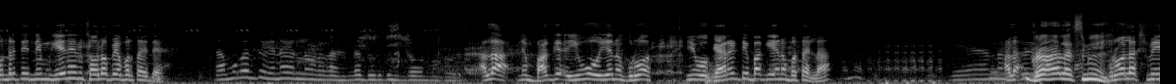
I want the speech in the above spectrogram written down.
ಒಂದು ರೀತಿ ನಿಮ್ಗೆ ಏನೇನು ಸೌಲಭ್ಯ ಬರ್ತಾ ಇದೆ? ನಮಗಂತೂ ಏನೋ ಇಲ್ಲ ನೋಡ್ರಿ ಹಂಗ ದುಡ್ದು ಹಿಂಗ ಅಲ್ಲ ನಿಮ್ಮ ಭಾಗ್ಯ ಇವು ಏನು ಗೃಹ ಇವು ಗ್ಯಾರಂಟಿ ಬಗ್ಗೆ ಏನೂ ಬರ್ತಾ ಇಲ್ಲ? ಅಲ್ಲ ಗೃಹಲಕ್ಷ್ಮಿ ಗೃಹಲಕ್ಷ್ಮಿ?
